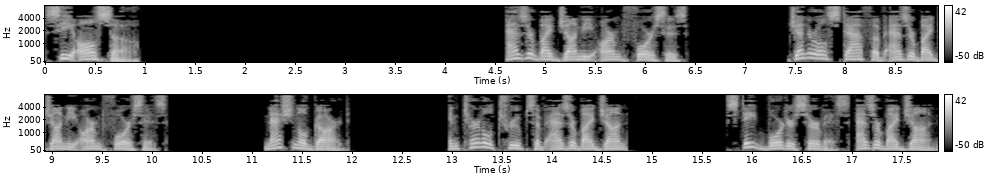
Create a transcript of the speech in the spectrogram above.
See also Azerbaijani Armed Forces General Staff of Azerbaijani Armed Forces National Guard Internal Troops of Azerbaijan State Border Service Azerbaijan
